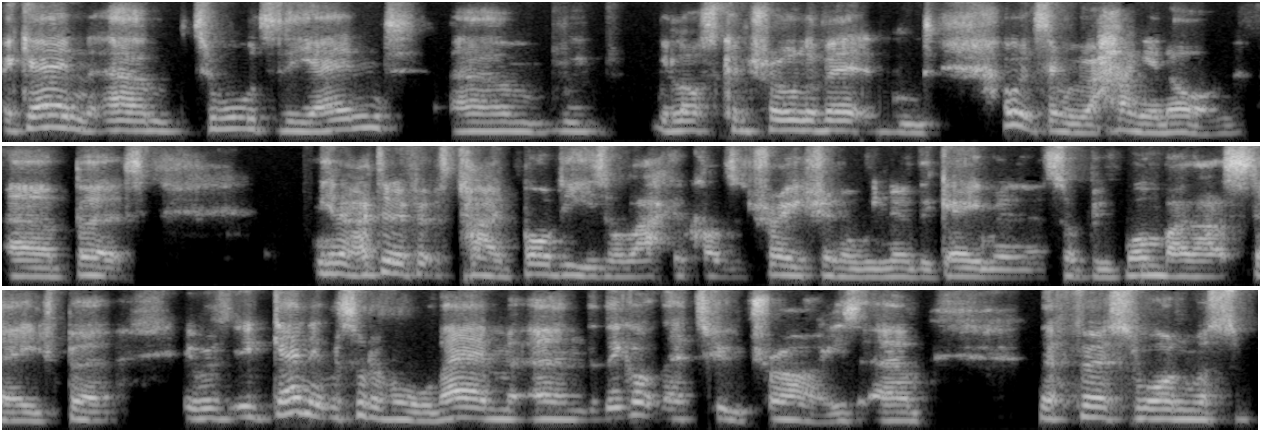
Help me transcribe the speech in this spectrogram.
again, um, towards the end, um, we we lost control of it, and I wouldn't say we were hanging on, uh, but you know, I don't know if it was tired bodies or lack of concentration, or we know the game and it's sort of been won by that stage. But it was again, it was sort of all them, and they got their two tries. Um, the first one was,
